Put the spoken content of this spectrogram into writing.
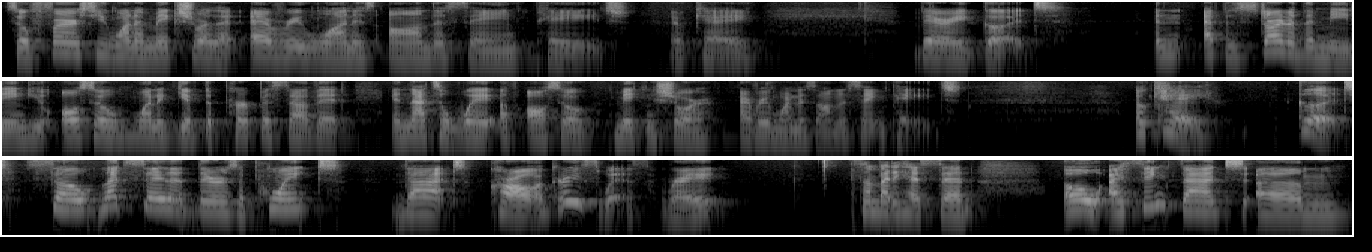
So, first, you want to make sure that everyone is on the same page. Okay? Very good. And at the start of the meeting, you also want to give the purpose of it, and that's a way of also making sure everyone is on the same page. Okay, good. So let's say that there's a point that Carl agrees with, right? Somebody has said, Oh, I think that um,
